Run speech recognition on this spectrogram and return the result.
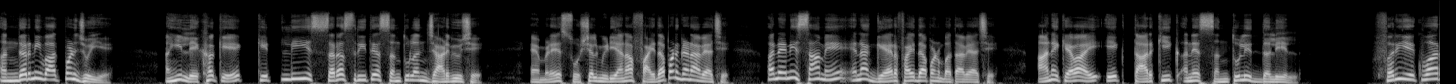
અંદરની વાત પણ જોઈએ. અહીં લેખકે કેટલી સરસ રીતે સંતુલન જાળવ્યું છે. એમણે સોશિયલ મીડિયાના ફાયદા પણ ગણાવ્યા છે અને એની સામે એના ગેરફાયદા પણ બતાવ્યા છે. આને કહેવાય એક તાર્કિક અને સંતુલિત દલીલ. ફરી એકવાર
